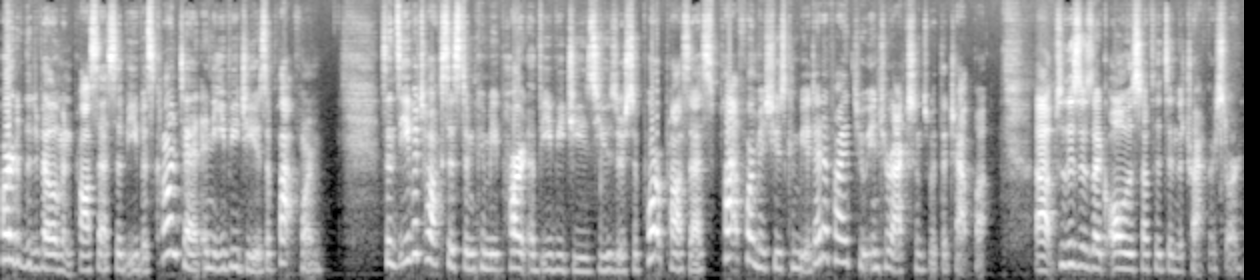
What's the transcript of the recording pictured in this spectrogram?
part of the development process of EVA's content, and EVG is a platform. Since EvaTalk system can be part of EVG's user support process, platform issues can be identified through interactions with the chatbot. Uh, so this is like all the stuff that's in the tracker store.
